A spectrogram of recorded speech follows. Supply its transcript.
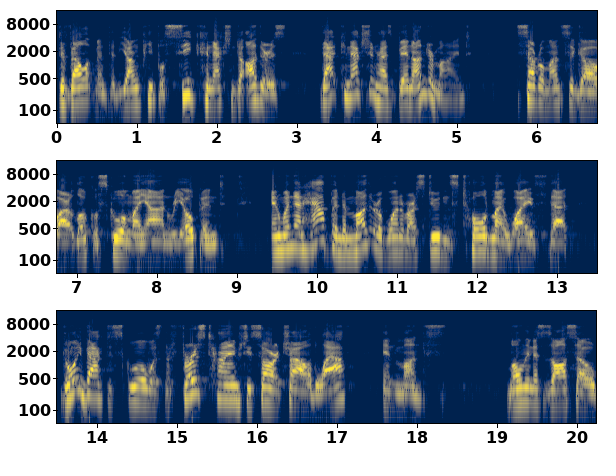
development that young people seek connection to others, that connection has been undermined. Several months ago, our local school, Mayan, reopened, and when that happened, a mother of one of our students told my wife that going back to school was the first time she saw her child laugh in months. Loneliness has also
